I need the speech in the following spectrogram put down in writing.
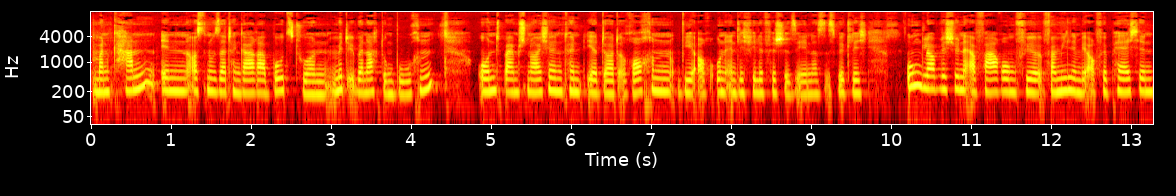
Man kann in Ostnusa Tenggara Bootstouren mit Übernachtung buchen. Und beim Schnorcheln könnt ihr dort Rochen wie auch unendlich viele Fische sehen. Das ist wirklich unglaublich schöne Erfahrung für Familien wie auch für Pärchen.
